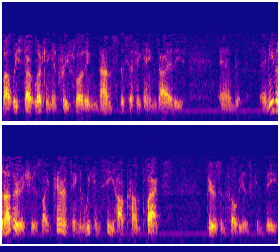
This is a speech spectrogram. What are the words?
But we start looking at free floating, non specific anxieties and and even other issues like parenting, and we can see how complex fears and phobias can be.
